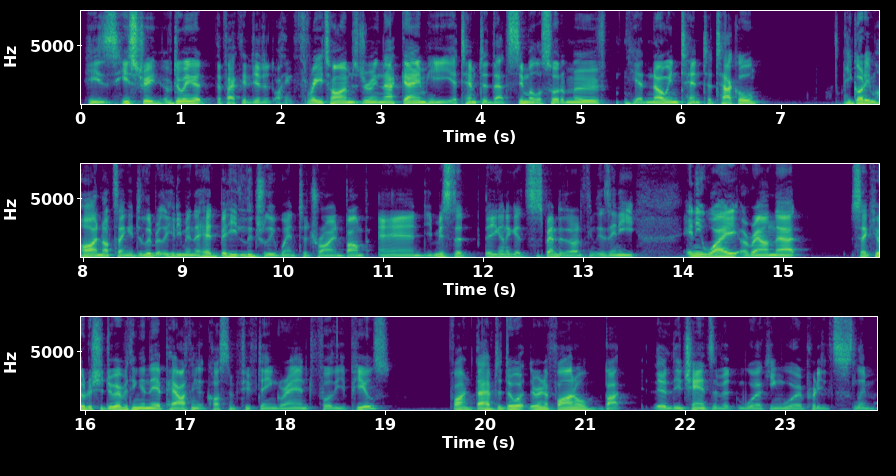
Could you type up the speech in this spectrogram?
his history of doing it, the fact that he did it, I think three times during that game, he attempted that similar sort of move. He had no intent to tackle. He got him high, not saying he deliberately hit him in the head, but he literally went to try and bump, and you missed it. They're going to get suspended. I don't think there's any any way around that. St Kilda should do everything in their power. I think it cost them 15 grand for the appeals. Fine, they have to do it. They're in a final, but the chance of it working were pretty slim.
